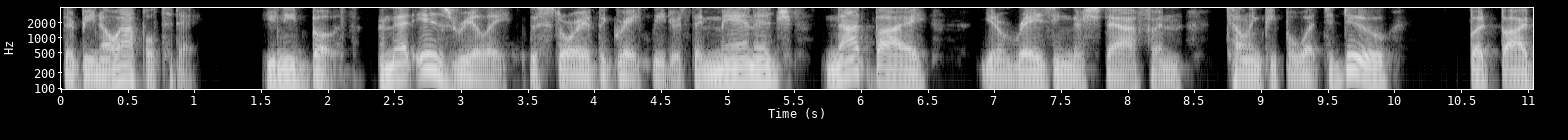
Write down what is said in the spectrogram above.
there'd be no Apple today. You need both. And that is really the story of the great leaders. They manage not by, you know, raising their staff and telling people what to do, but by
